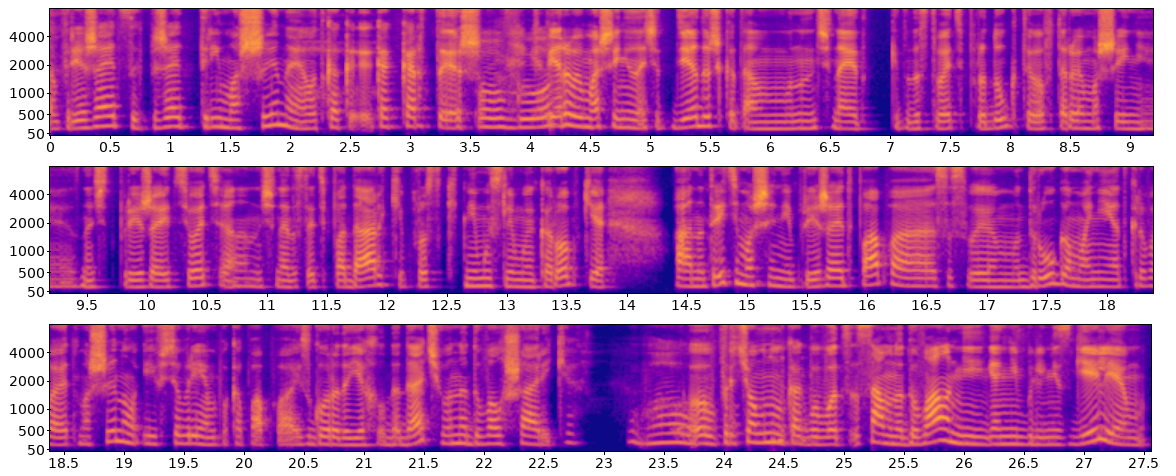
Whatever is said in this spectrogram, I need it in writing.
вот, приезжает цирк, приезжает три машины, вот как, как кортеж. Ого. В первой машине, значит, дедушка там начинает какие-то доставать продукты, во второй машине, значит, приезжает тетя, она начинает доставать подарки, просто какие-то немыслимые коробки. А на третьей машине приезжает папа со своим другом, они открывают машину, и все время, пока папа из города ехал до дачи, он надувал шарики. Вау. Причем, ну, как бы вот сам надувал, не, они были не с гелием,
